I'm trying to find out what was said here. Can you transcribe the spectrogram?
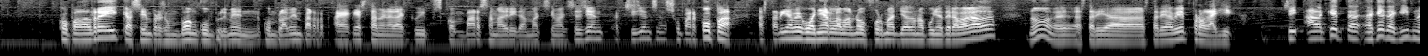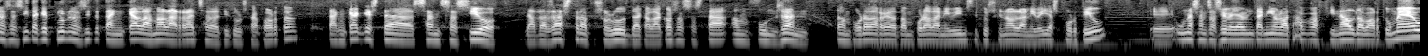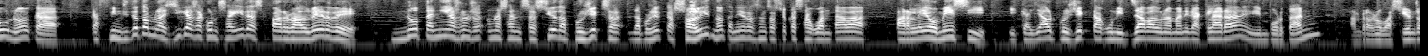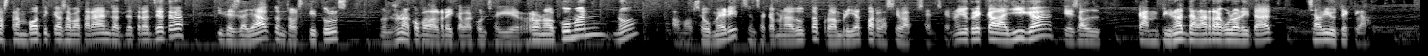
Copa del Rei, que sempre és un bon compliment, complement per a aquesta mena d'equips com Barça-Madrid amb màxima exigència. Supercopa, estaria bé guanyar-la amb el nou format ja d'una punyetera vegada, no? Eh, estaria, estaria bé, però la Lliga. Sí, aquest, aquest equip necessita, aquest club necessita tancar la mala ratxa de títols que porta, tancar aquesta sensació de desastre absolut, de que la cosa s'està enfonsant temporada rere temporada a nivell institucional, a nivell esportiu, eh, una sensació que ja vam tenir amb l'etapa final de Bartomeu, no? que, que fins i tot amb les lligues aconseguides per Valverde no tenies una sensació de projecte, de projecte sòlid, no? tenies la sensació que s'aguantava per Leo Messi i que ja el projecte agonitzava d'una manera clara i important, amb renovacions estrambòtiques a veterans, etc etc. i des d'allà, doncs, els títols, doncs, una Copa del Rei que va aconseguir Ronald Koeman, no? amb el seu mèrit, sense cap mena de dubte, però han brillat per la seva absència. No? Jo crec que la Lliga, que és el campionat de la regularitat, Xavi ho té clar.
